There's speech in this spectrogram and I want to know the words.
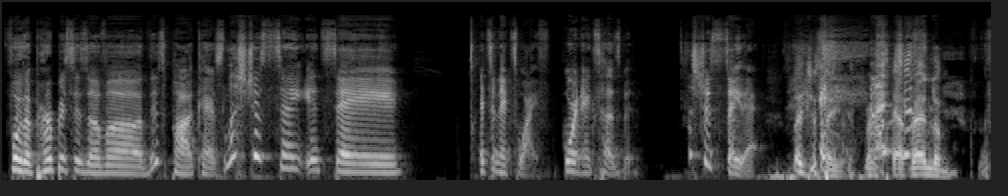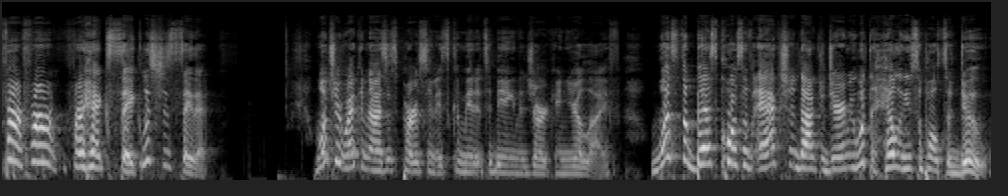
for the purposes of uh this podcast, let's just say it's a it's an ex-wife or an ex-husband. Let's just say that. Let's just say random. For for for heck's sake, let's just say that. Once you recognize this person is committed to being a jerk in your life, what's the best course of action, Dr. Jeremy? What the hell are you supposed to do?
